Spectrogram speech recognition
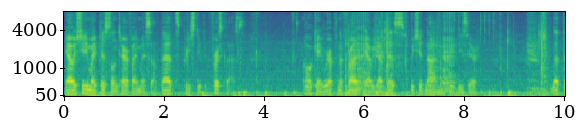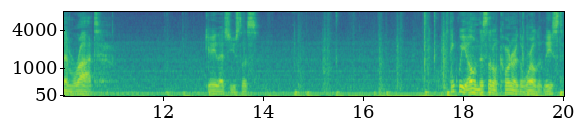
Yeah, I was shooting my pistol and terrifying myself. That's pretty stupid. First class. Okay, we're up in the front. Yeah, we got this. We should not leave these here. Let them rot. Okay, that's useless. I think we own this little corner of the world at least.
